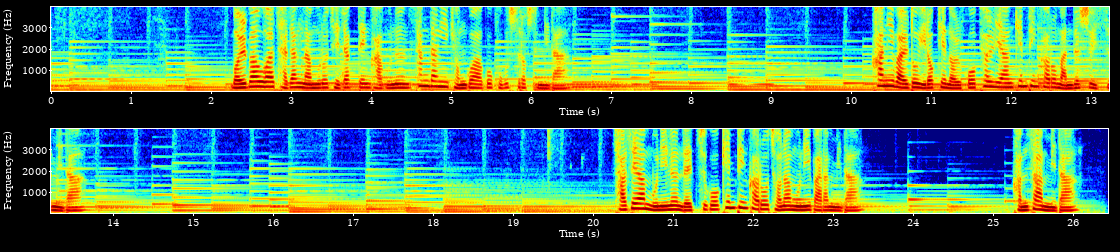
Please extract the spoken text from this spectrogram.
멀바우와 자작나무로 제작된 가구는 상당히 견고하고 고급스럽습니다. 카니발도 이렇게 넓고 편리한 캠핑카로 만들 수 있습니다. 자세한 문의는 레츠고 캠핑카로 전화 문의 바랍니다. 감사합니다.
